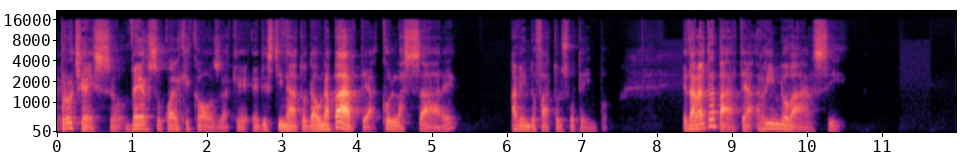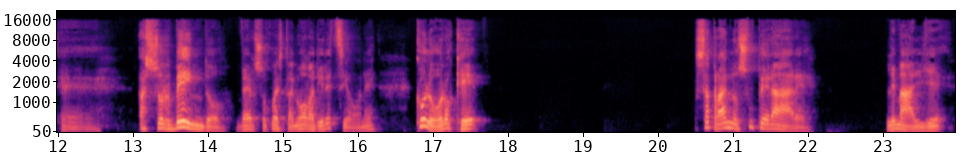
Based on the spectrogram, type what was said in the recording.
processo verso qualche cosa che è destinato da una parte a collassare, avendo fatto il suo tempo, e dall'altra parte a rinnovarsi, eh, assorbendo verso questa nuova direzione coloro che sapranno superare le maglie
